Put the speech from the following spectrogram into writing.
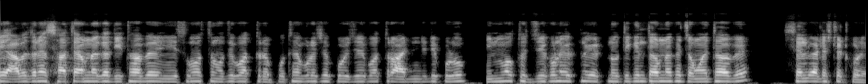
এই আবেদনের সাথে আপনাকে দিতে হবে এই সমস্ত নথিপত্র। প্রথমে বলেছে পরিচয়পত্র আইডেন্টিটি প্রুফ নিম্নোক্ত যে কোনো একটি নথি কিন্তু আপনাকে জমা দিতে হবে সেলফ অ্যাটেস্টেড করে।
